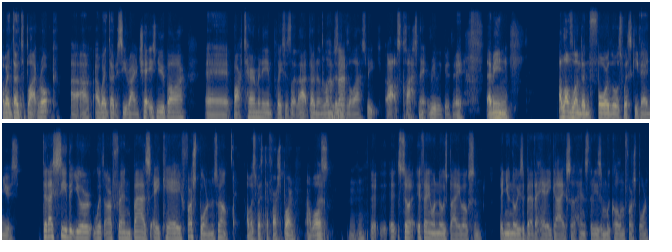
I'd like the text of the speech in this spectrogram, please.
I went down to Black Rock. Uh, I, I went down to see Ryan Chetty's new bar, uh, Bar Termini, and places like that down in London over the last week. Oh, it's class, mate. Really good. Eh? I mean, I love London for those whiskey venues. Did I see that you're with our friend Baz, aka Firstborn, as well? I was with the firstborn. I was. Mhm. So if anyone knows Barry Wilson, then you'll know he's a bit of a hairy guy. So hence the reason we call him Firstborn.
